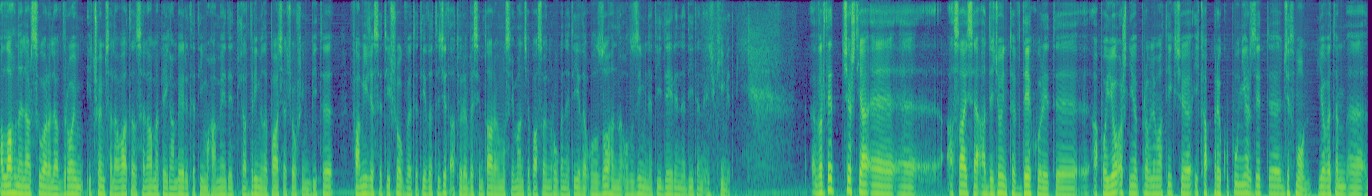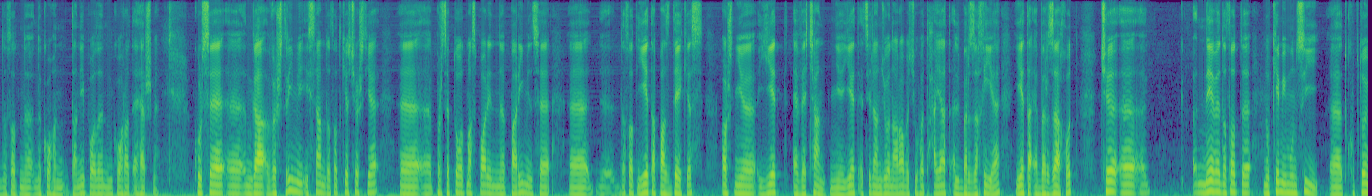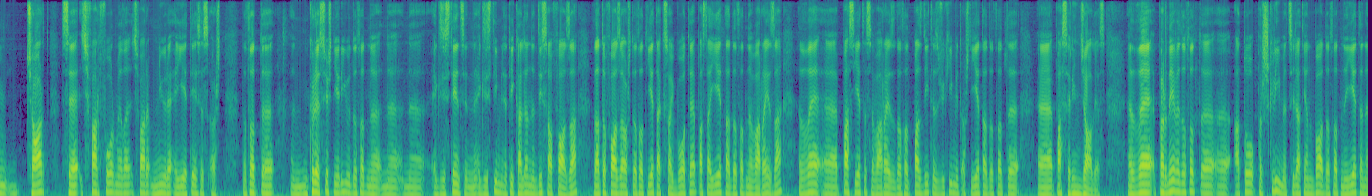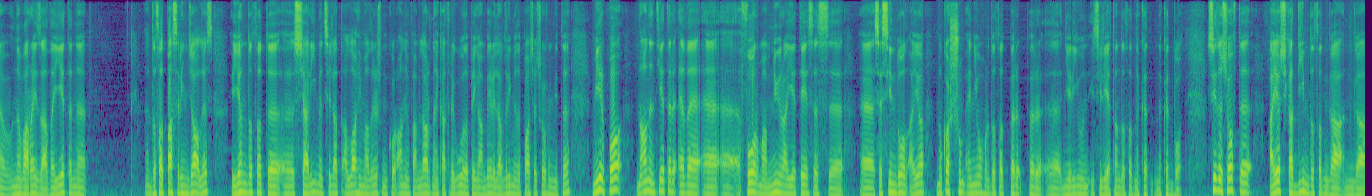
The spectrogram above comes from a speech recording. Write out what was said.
Allahun e Lartësuar e lavdërojmë, i çojmë selavate dhe selame Pejgamberit të Tij Muhammedit, lavdërimi dhe paqja qofshin mbi të, familjes së tij, shokëve të tij dhe të gjithë atyre besimtarëve muslimanë që pasojnë rrugën e tij dhe udhëzohen me udhëzimin e tij deri në Ditën e Gjykimit. Vërtet çështja e Asaj se a dëgjojnë të vdekurit apo jo është një problematikë që i ka preokupuar njerëzit gjithmonë, jo vetëm do thot në në kohën tani, po edhe në kohrat e hershme. Kurse nga vështrimi islam do thot kjo çështje perceptohet më së pari në parimin se e, do thot jeta pas vdekjes është një jetë e veçantë, një jetë e cila në gjuhën arabe quhet hajat el-berzahije, jeta e berzahut, që neve do thotë nuk kemi mundësi të kuptojmë qartë se çfar forme dhe çfar mënyre e jetesës është. Do thotë kryesisht njeriu do thotë në në në ekzistencën, në ekzistimin e tij kalon në disa faza dhe ato faza është do thotë jeta e kësaj bote, pastaj jeta do thotë në varreza dhe pas jetës në varreza do thot pas ditës gjykimit është jeta do thot pas ringjalljes dhe për neve do thot ato përshkrime të cilat janë bë do thot në jetën e në varreza dhe jetën në do thot pas ringjalljes janë do thot sqarime të cilat Allahu i madhërishëm në Kur'anin famëlartë na i ka treguar dhe pejgamberi lavdrimi dhe paqja qofshin mbi të mirëpo në anën tjetër edhe e, e, forma mënyra jetesës se si ndodh ajo nuk është shumë e njohur do thot për për njeriun i cili jeton do thot në kët në kët botë. Sidoqoftë ajo çka dim do thot nga nga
